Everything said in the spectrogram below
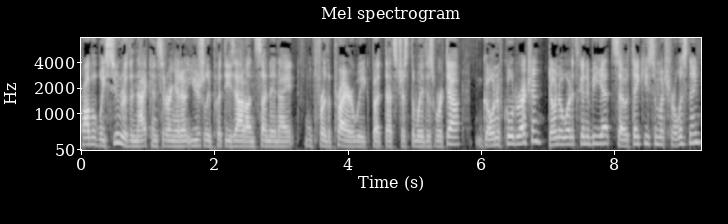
probably sooner than that considering i don't usually put these out on sunday night for the prior week but that's just the way this worked out. Go in a cool direction. Don't know what it's going to be yet so thank you so much for listening.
